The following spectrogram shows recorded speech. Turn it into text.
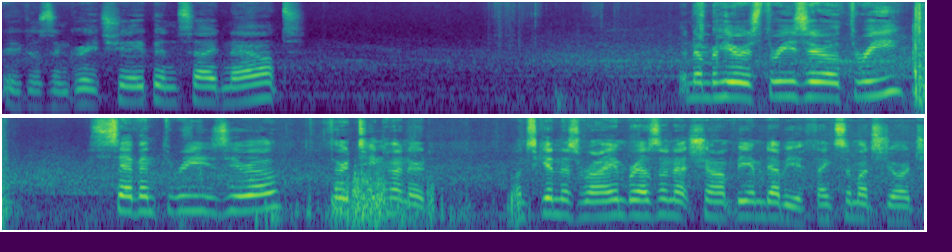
Vehicle's in great shape inside and out. The number here is 303 730 1300. Once again, this is Ryan Breslin at Schomp BMW. Thanks so much, George.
